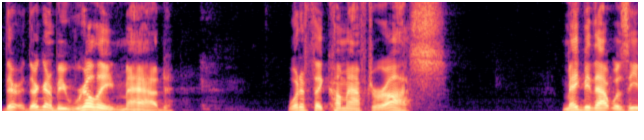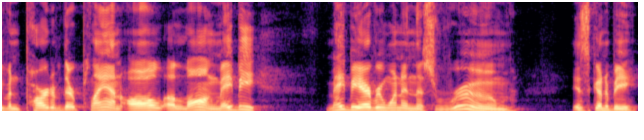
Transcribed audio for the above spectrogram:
they're, they're going to be really mad. What if they come after us? Maybe that was even part of their plan all along. Maybe, maybe everyone in this room is going to be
